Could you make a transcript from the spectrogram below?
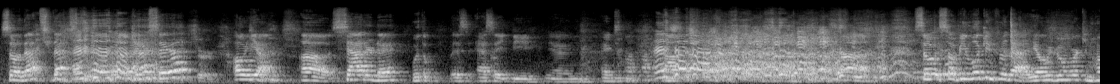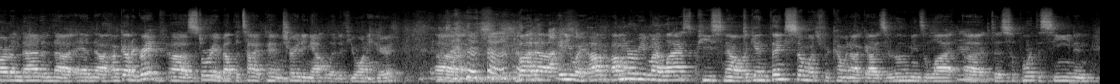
So that's that's. can I say that? Sure. Oh yeah, uh, Saturday with a it's SAD. You know, you. Uh, uh, so so be looking for that. Yeah, we've been working hard on that, and uh, and uh, I've got a great uh, story about the Taipan trading outlet if you want to hear it. Uh, but uh, anyway, I'm, I'm going to read my last piece now. Again, thanks so much for coming out, guys. It really means a lot uh, to support the scene and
